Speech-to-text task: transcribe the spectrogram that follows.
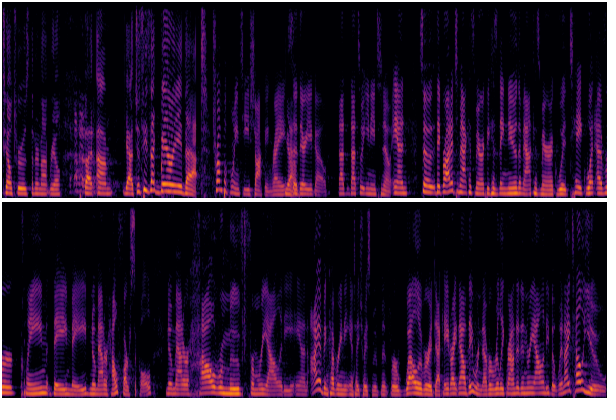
tell truths that are not real. But um, yeah, just he's like very that. Trump appointee, shocking, right? Yeah. So there you go. That, that's what you need to know. And so they brought it to Matt Kacsmaryk because they knew that Matt Kacsmaryk would take whatever claim they made, no matter how farcical, no matter how removed from reality. And I have been covering the anti-choice movement for well over a decade right now. They were never really grounded in reality, but when I tell you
